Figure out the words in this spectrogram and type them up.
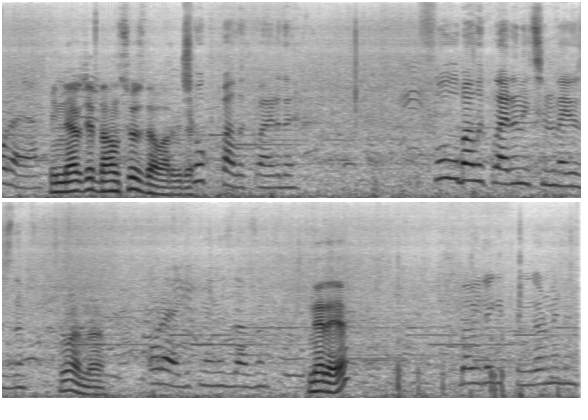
oraya. Binlerce dansöz de var bir de. Çok balık vardı. Full balıkların içinde yüzdüm. Değil mi? Oraya gitmeniz lazım. Nereye? Böyle gittim görmedin. mi?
